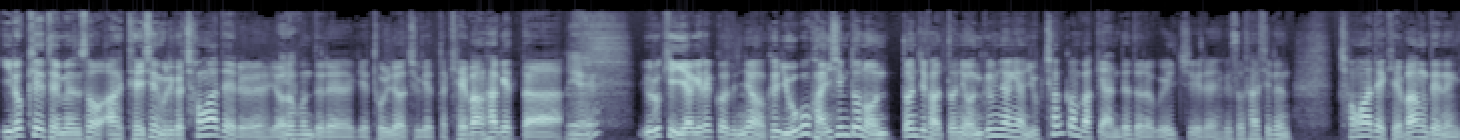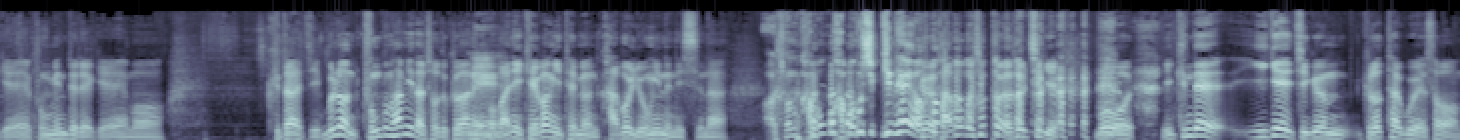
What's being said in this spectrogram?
이렇게 되면서 아, 대신 우리가 청와대를 예. 여러분들에게 돌려주겠다. 개방하겠다. 예. 이렇게 이야기를 했거든요. 그래서 요거 관심도는 어떤지 봤더니 언급량이 한 6천 건밖에 안 되더라고요, 일주일에. 그래서 사실은 청와대 개방되는 게 국민들에게 뭐 그다지. 물론 궁금합니다. 저도 그 안에 네. 뭐 만약에 개방이 되면 가볼 용의는 있으나 아, 저는 가보고, 가보고 싶긴 해요. 가보고 싶어요, 솔직히. 뭐, 근데 이게 지금 그렇다고 해서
